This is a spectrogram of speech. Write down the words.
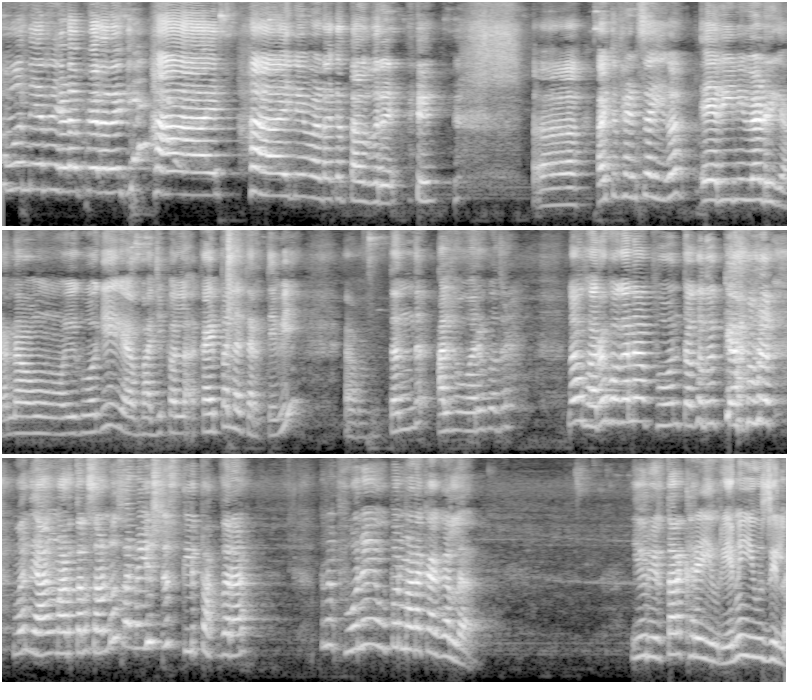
ಮುಂದೇನು ಹೇಳಪ್ಪ ಏನೈತಿ ಹಾಯ್ ಬರೀ ಆ, ಆಯ್ತು ಫ್ರೆಂಡ್ಸ ಈಗ ಏ ರೀ ನೀವು ಹೇಳ್ರಿ ಈಗ. ನಾವು ಈಗ ಹೋಗಿ ಭಾಜಿ ಪಲ್ಲ ಕಾಯಿ ತರ್ತೀವಿ. ತಂದು ಅಲ್ಲಿ ಹೊರಗೆ ಹೋದ್ರೆ? ನಾವು ಹೊರಗೆ ಹೋಗೋಣ ಫೋನ್ ತೆಗೆದು ಕ್ಯಾಮ್ರಾ ಮುಂದೆ ಹೆಂಗೆ ಮಾಡ್ತಾರೆ? ಸಣ್ಣ ಸಣ್ಣ ಇಷ್ಟು ಸ್ಲಿಪ್ ಹಾಕ್ತಾರ. ನನಗೆ ಫೋನೇ ಓಪನ್ ಮಾಡೋಕ್ಕಾಗಲ್ಲ. ಇವ್ರು ಇರ್ತಾರೆ ಖರೆ ಇವ್ರು ಏನೂ ಯೂಸ್ ಇಲ್ಲ.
